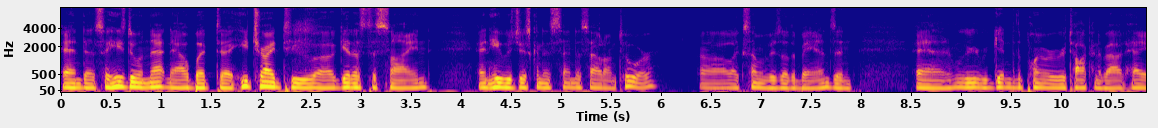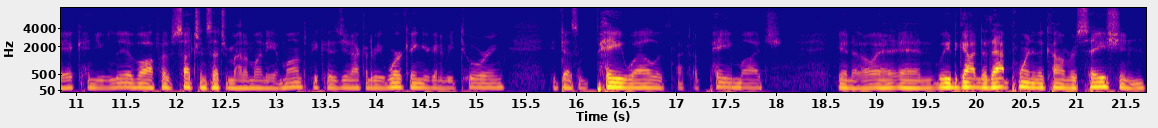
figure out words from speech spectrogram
and uh, so he's doing that now. But uh, he tried to uh, get us to sign, and he was just going to send us out on tour, uh, like some of his other bands, and and we were getting to the point where we were talking about, hey, can you live off of such and such amount of money a month? Because you're not going to be working, you're going to be touring, it doesn't pay well, it's not going to pay much, you know, and, and we'd gotten to that point in the conversation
